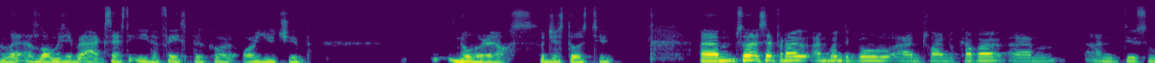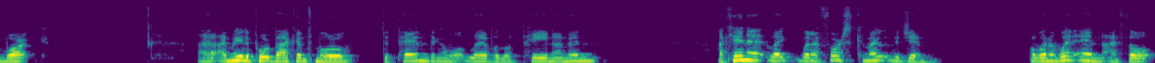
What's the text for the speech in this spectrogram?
as long as you've got access to either Facebook or, or YouTube. Nowhere else. So just those two. Um, so that's it for now. I'm going to go and try and recover um, and do some work. Uh, I may report back in tomorrow, depending on what level of pain I'm in. I kind of like when I first came out of the gym, when I went in, I thought,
